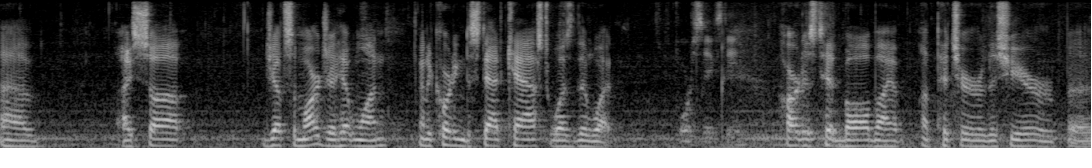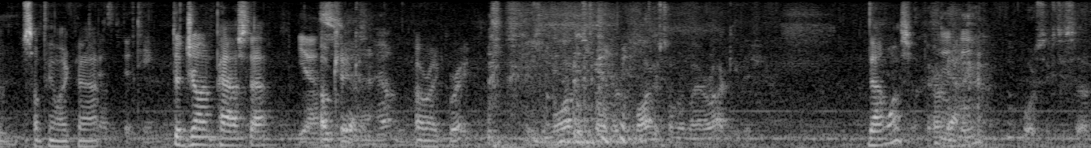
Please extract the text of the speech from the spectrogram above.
Uh, I saw Jeff Samardzija hit one, and according to StatCast, was the what 460, hardest hit ball by a, a pitcher this year, or uh, something like that. 2015. Did Jon pass that? Yes. Okay. Yes. good. All right, great. It was the longest homer, longest homer by a Rocky this year. That was. apparently. Yeah. 467.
